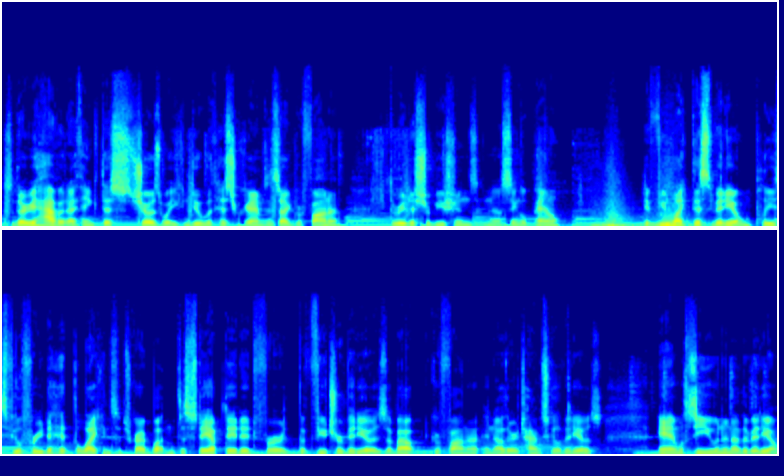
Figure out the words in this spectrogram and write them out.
So there you have it. I think this shows what you can do with histograms inside Grafana. Three distributions in a single panel. If you like this video, please feel free to hit the like and subscribe button to stay updated for the future videos about Grafana and other timescale videos. And we'll see you in another video.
